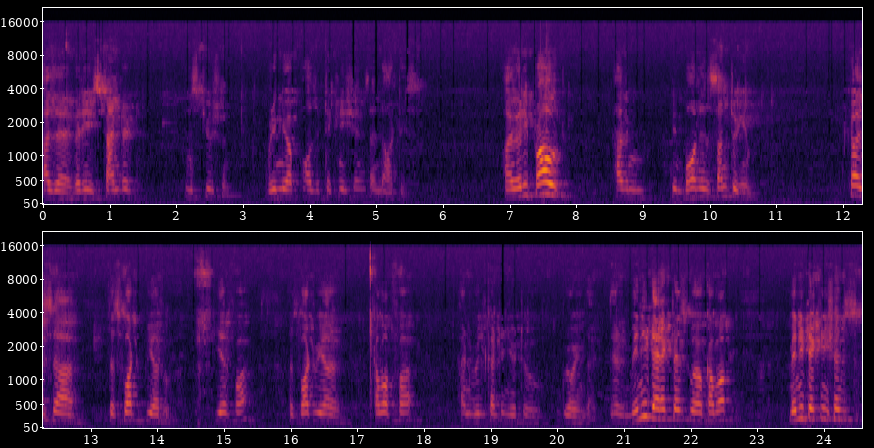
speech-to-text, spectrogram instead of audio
as a very standard institution, bringing up all the technicians and artists. I'm very proud having been born as a son to him because uh, that's what we are here for, that's what we are come up for, and we'll continue to grow in that. There are many directors who have come up, many technicians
